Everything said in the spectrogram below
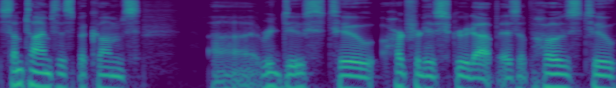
sometimes this becomes uh, reduced to Hartford has screwed up, as opposed to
